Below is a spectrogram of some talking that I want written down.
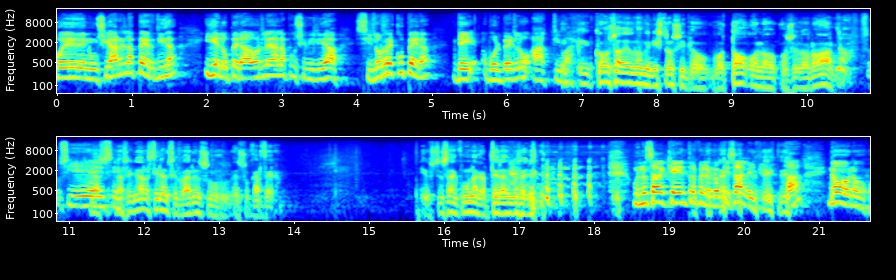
puede denunciar la pérdida y el operador le da la posibilidad, si lo recupera, de volverlo a activar. ¿Y cómo sabe uno, ministro, si lo votó o, lo, o se lo robaron? No, eso sí es... Las, señoras tienen el celular en su, en su cartera. Y usted sabe cómo una cartera de una señora... uno sabe que entra, pero no que sale. ¿Ah? No, no.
